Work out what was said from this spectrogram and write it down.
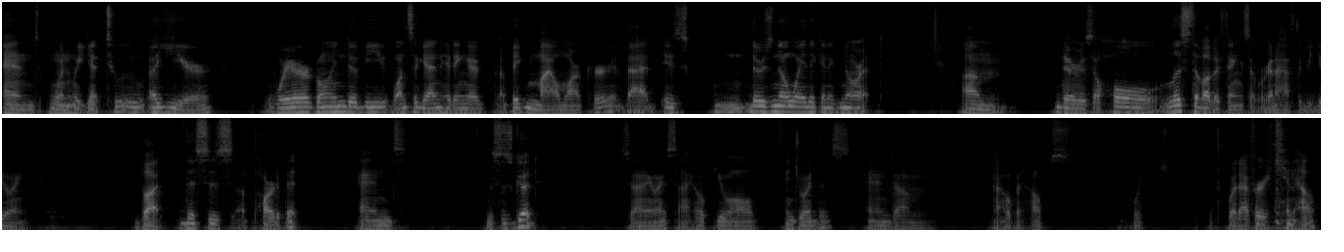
And when we get to a year we're going to be once again hitting a, a big mile marker that is there's no way they can ignore it. Um, there's a whole list of other things that we're going to have to be doing, but this is a part of it, and this is good. So, anyways, I hope you all enjoyed this, and um, I hope it helps with, with whatever it can help.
